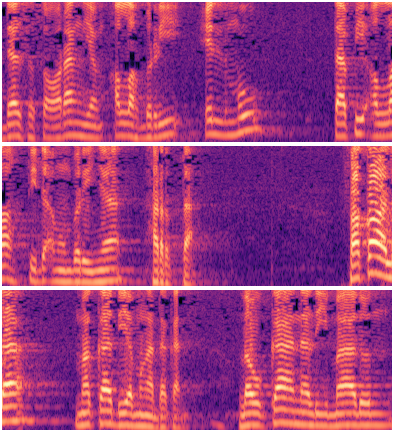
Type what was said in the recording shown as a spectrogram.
ada seseorang yang Allah beri ilmu tapi Allah tidak memberinya harta. Faqala maka dia mengatakan, "Lau kana li malun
